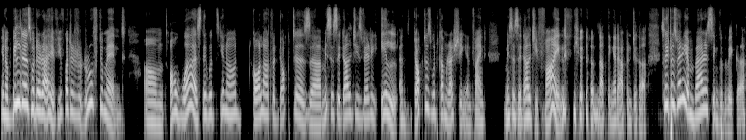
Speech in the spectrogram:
you know, builders would arrive. You've got a roof to mend. Um, or worse, they would, you know, call out for doctors. Uh, Mrs. Edalji is very ill, and doctors would come rushing and find Mrs. Edalji fine. you know, nothing had happened to her. So it was very embarrassing for the vicar.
